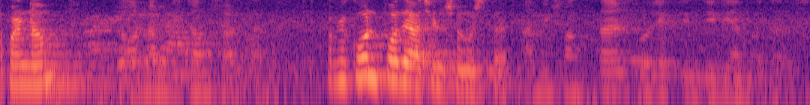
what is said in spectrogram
আপনার নাম? আমার নাম রিতম সরকার। আপনি কোন পদে আছেন সংস্থার? আমি সংস্থার প্রজেক্ট ইঞ্জিনিয়ার পদে আছি।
